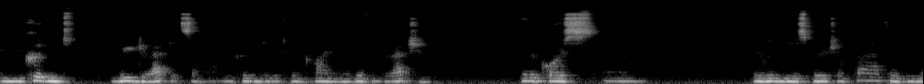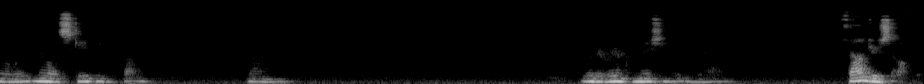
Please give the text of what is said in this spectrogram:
and you couldn't redirect it somehow, you couldn't get it to incline in a different direction, then of course uh, there wouldn't be a spiritual path. There would be no way, no escaping from from whatever inclination that you had found yourself with.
